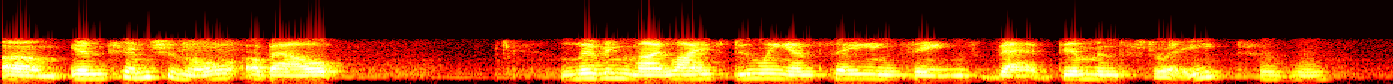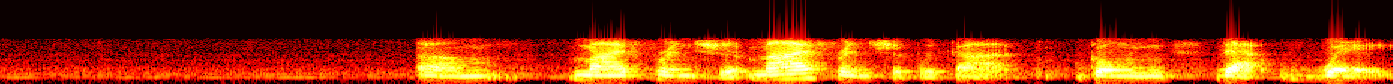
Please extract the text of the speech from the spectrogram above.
um, intentional about living my life, doing and saying things that demonstrate Mhm. um, my friendship, my friendship with God going that way.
